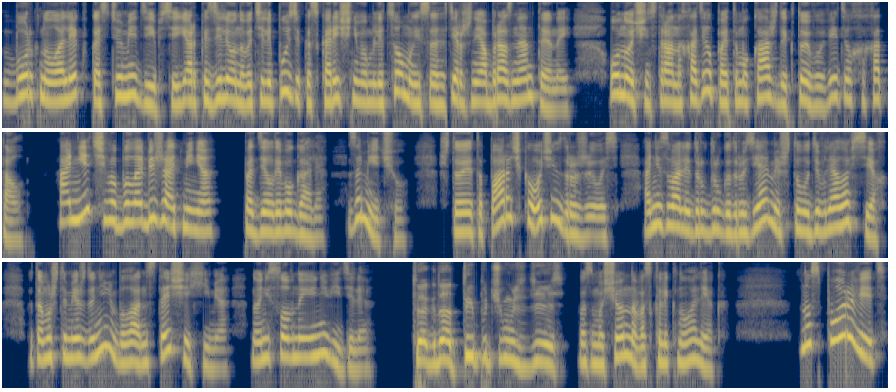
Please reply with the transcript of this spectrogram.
Буркнул Олег в костюме Дипси, ярко-зеленого телепузика с коричневым лицом и со стержнеобразной антенной. Он очень странно ходил, поэтому каждый, кто его видел, хохотал. «А нечего было обижать меня», – поддела его Галя. Замечу, что эта парочка очень сдружилась. Они звали друг друга друзьями, что удивляло всех, потому что между ними была настоящая химия, но они словно ее не видели. «Тогда ты почему здесь?» – возмущенно воскликнул Олег. «Ну спор ведь!»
